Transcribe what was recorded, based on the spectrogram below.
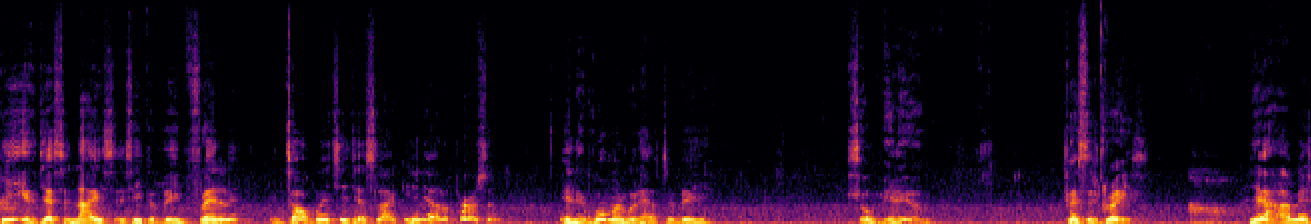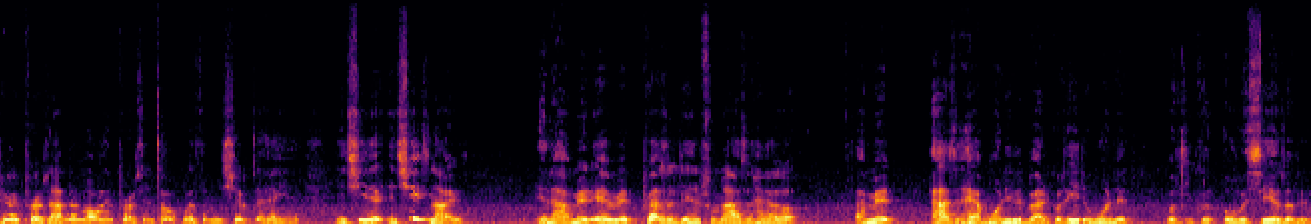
He is just as nice as he could be, friendly and talk with you just like any other person. And the woman would have to be so many of them. Princess Grace. oh, Yeah, I met her in person. I met them all in person, talked with them and shook their hand. And she and she's nice. And I met every president from Eisenhower up. I met Eisenhower more than anybody because he's the one that was the overseers of the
